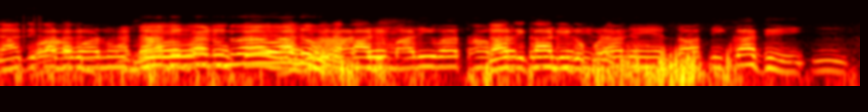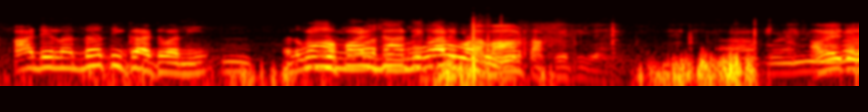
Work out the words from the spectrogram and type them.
દાંતી છે. દાંતી કાઢીને વાવવાનું. મારી વાત દાંતી કાઢી તો પડે. દાંતી કાઢી આડેલા દાંતી કાઢવાની અને હા, ઉપર પાડી દાંતી માથું કાઢી વાવતા. હવે તો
